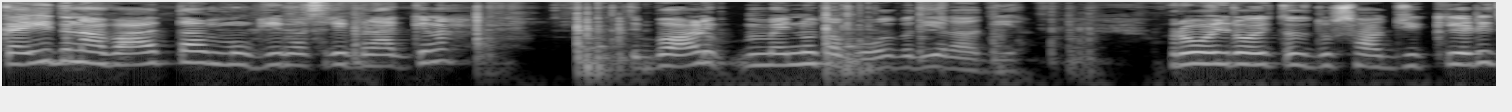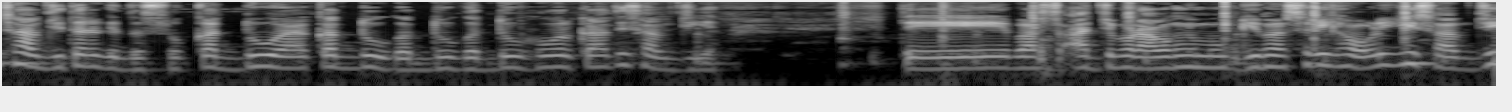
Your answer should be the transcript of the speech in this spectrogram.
ਕਈ ਦਿਨਾਂ ਬਾਅਦ ਤਾਂ ਮੂੰਗੀ ਮਸਰੀ ਬਣਾ ਕੇ ਨਾ, ਤੇ ਬਾਹਲੀ ਮੈਨੂੰ ਤਾਂ ਬਹੁਤ ਵਧੀਆ ਲੱਗਦੀ ਆ। ਰੋਜ਼ ਰੋਜ਼ ਤਾਂ ਤੂੰ ਸਬਜੀ, ਕਿਹੜੀ ਸਬਜੀ ਧਰ ਕੇ ਦੱਸੋ? ਕੱਦੂ ਹੈ, ਕੱਦੂ ਕੱਦੂ ਕੱਦੂ, ਹੋਰ ਕਾਹਦੀ ਸਬਜੀ ਆ ਤੇ ਬਸ ਅੱਜ ਬਣਾਵਾਂਗੇ ਮੂੰਗੀ ਮਸਰੀ, ਹੌਲੀ ਜੀ ਸਬਜੀ।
